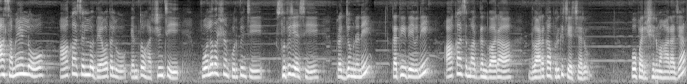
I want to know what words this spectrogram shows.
ఆ సమయంలో ఆకాశంలో దేవతలు ఎంతో హర్షించి పూలవర్షం కురిపించి స్థుతి చేసి ప్రద్యుమ్నుని రతీదేవిని ఆకాశ మార్గం ద్వారా ద్వారకాపురికి చేర్చారు. ఓ పరిషిణ్ మహారాజా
